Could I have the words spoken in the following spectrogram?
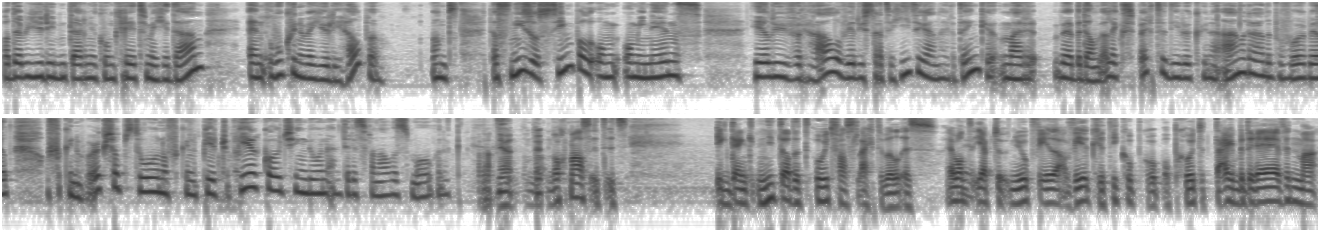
wat hebben jullie daar nu concreet mee gedaan? En hoe kunnen we jullie helpen? Want dat is niet zo simpel om, om ineens heel uw verhaal of heel uw strategie te gaan herdenken. Maar we hebben dan wel experten die we kunnen aanraden, bijvoorbeeld. Of we kunnen workshops doen, of we kunnen peer-to-peer coaching doen. En er is van alles mogelijk. Ja, nogmaals, het, het, ik denk niet dat het ooit van slechte wil is. Want je hebt nu ook veel, veel kritiek op, op, grote techbedrijven, maar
